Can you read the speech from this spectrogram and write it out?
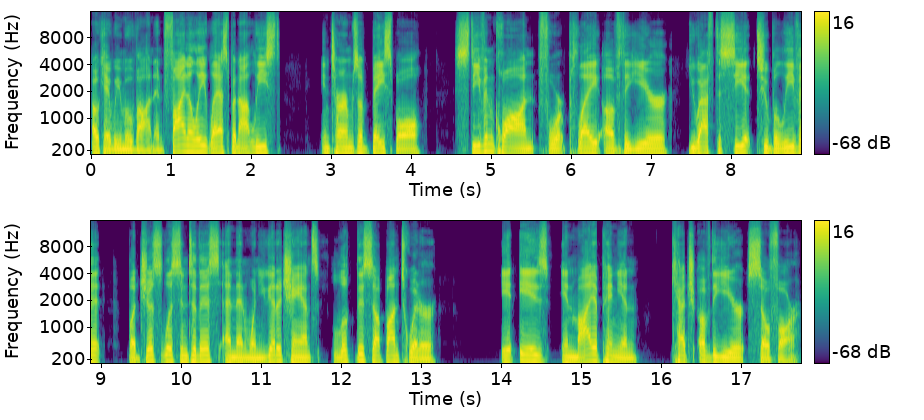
Okay, we move on. And finally, last but not least, in terms of baseball, Steven Kwan for play of the year. You have to see it to believe it, but just listen to this. And then when you get a chance, look this up on Twitter. It is, in my opinion, catch of the year so far.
